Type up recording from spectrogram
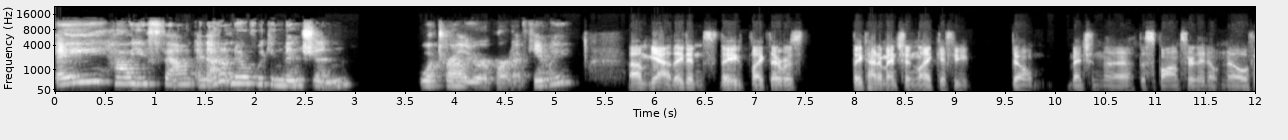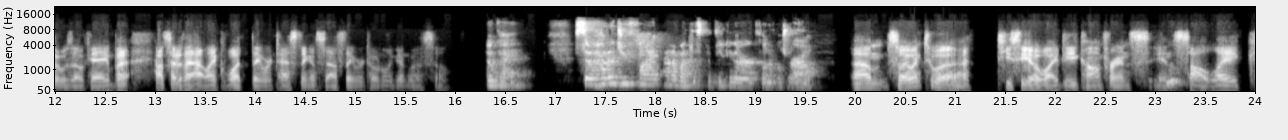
a how you found and i don't know if we can mention what trial you're a part of can we Um, yeah, they didn't. They like there was. They kind of mentioned like if you don't mention the the sponsor, they don't know if it was okay. But outside of that, like what they were testing and stuff, they were totally good with. So. okay so how did you find out about this particular clinical trial Um, so I went to a TCOYD conference in Ooh. Salt Lake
